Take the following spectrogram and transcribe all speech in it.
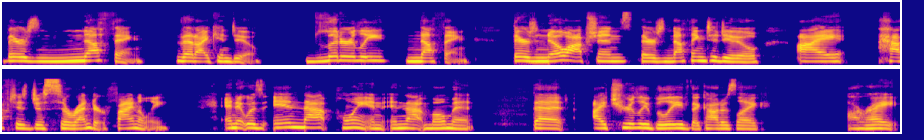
there's nothing that I can do. Literally nothing. There's no options, there's nothing to do. I have to just surrender finally. And it was in that point and in that moment that I truly believe that God was like, all right,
